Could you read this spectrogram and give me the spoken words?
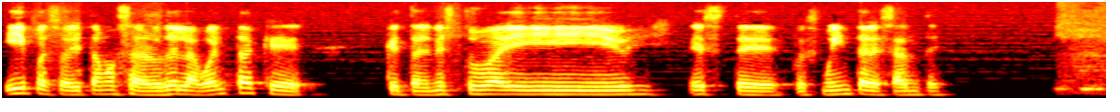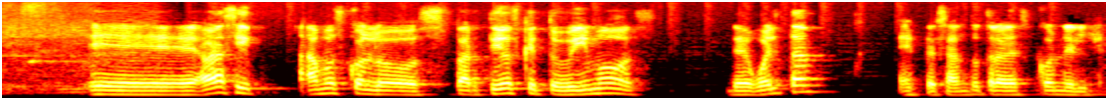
Y pues ahorita vamos a hablar de la vuelta que que también estuvo ahí, este, pues muy interesante. Eh, ahora sí, vamos con los partidos que tuvimos de vuelta, empezando otra vez con el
